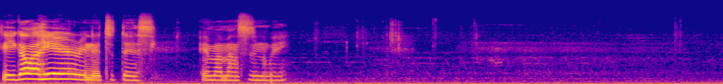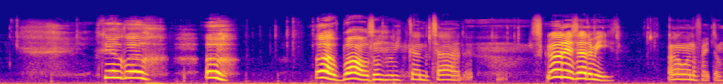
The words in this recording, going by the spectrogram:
Okay, you go out here and it's this. And my mouse is in the way. Well, oh, oh, balls. I'm, I'm kind of tired. Screw these enemies. I don't want to fight them.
